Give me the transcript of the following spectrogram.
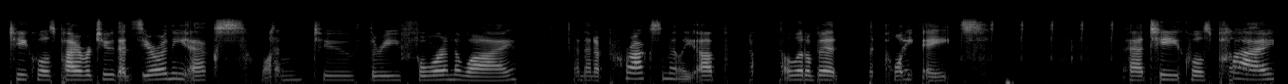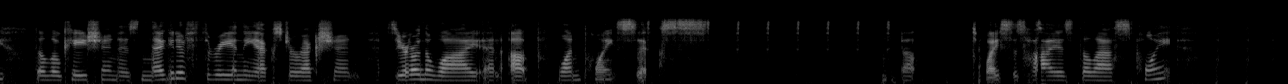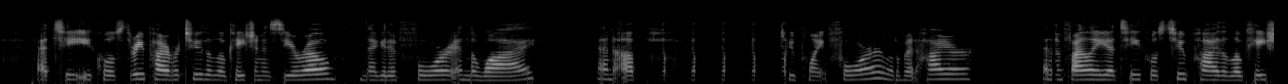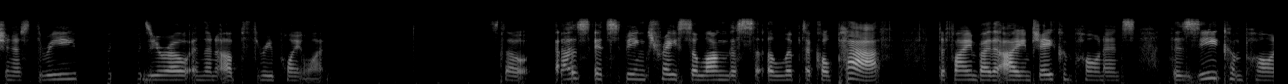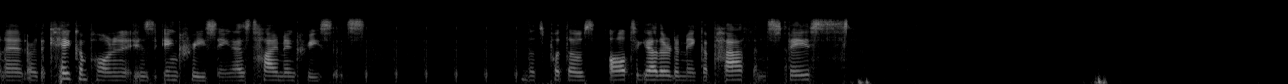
t equals pi over 2, that's 0 in the x, 1, 2, 3, 4 in the y, and then approximately up a little bit 0.8. At t equals pi, the location is negative 3 in the x direction, 0 in the y, and up 1.6. About twice as high as the last point. At t equals 3 pi over 2, the location is 0, negative 4 in the y, and up 2.4, a little bit higher. And then finally at t equals 2 pi, the location is 3, 0, and then up 3.1. So as it's being traced along this elliptical path, defined by the i and j components, the z component or the k component is increasing as time increases. Let's put those all together to make a path in space.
